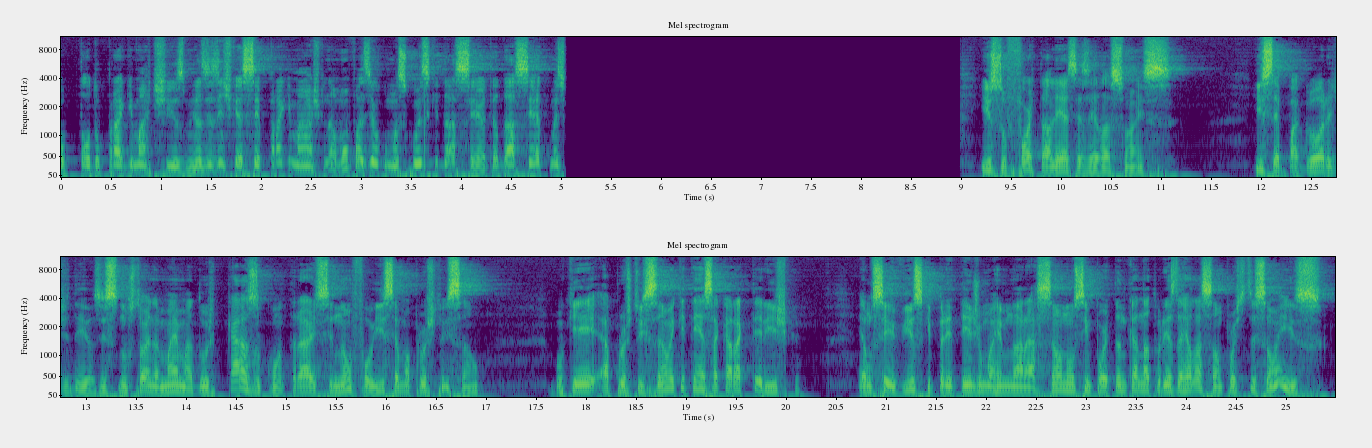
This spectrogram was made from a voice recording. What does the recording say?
O tal do pragmatismo. E às vezes a gente quer ser pragmático. Não, vamos fazer algumas coisas que dá certo. É dar certo, mas Isso fortalece as relações. Isso é para a glória de Deus. Isso nos torna mais maduros. Caso contrário, se não for isso, é uma prostituição. Porque a prostituição é que tem essa característica. É um serviço que pretende uma remuneração, não se importando com a natureza da relação. Prostituição é isso.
